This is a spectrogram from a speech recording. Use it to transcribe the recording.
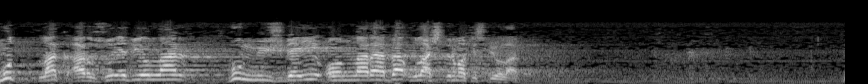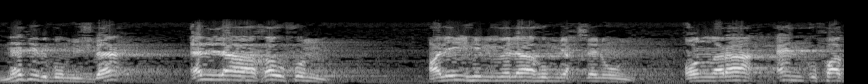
mutlak arzu ediyorlar. Bu müjdeyi onlara da ulaştırmak istiyorlar. Nedir bu müjde? Ella havfun aleyhim ve lahum yahsenun. Onlara en ufak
